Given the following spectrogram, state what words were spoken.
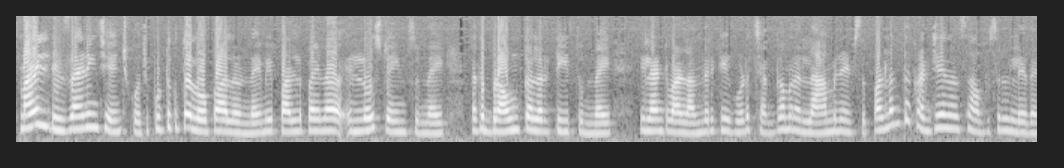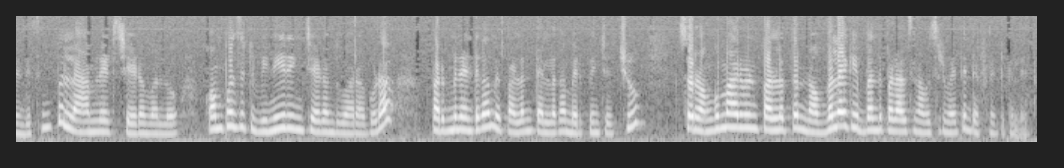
స్మైల్ డిజైనింగ్ చేయించుకోవచ్చు. పుట్టుకతో లోపాలు ఉన్నాయి. మీ పళ్ళు పైన ఎల్లో స్టెయిన్స్ ఉన్నాయి. లేదా బ్రౌన్ కలర్ టీత్ ఉన్నాయి. ఇలాంటి వాళ్ళందరికీ కూడా చక్కగా మన లామినేట్స్ పళ్ళంతా కట్ చేయాల్సిన అవసరం లేదండి. సింపుల్ లామినేట్స్ చేయడం వల్ల కాంపోజిట్ వినీరింగ్ చేయడం ద్వారా కూడా పర్మనెంట్గా మీ పళ్ళని తెల్లగా మెరిపించవచ్చు సో రంగు మారిన పళ్ళతో నవ్వలేక ఇబ్బంది పడాల్సిన అవసరం అయితే డెఫినెట్గా లేదు.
